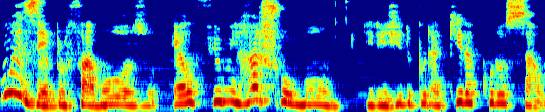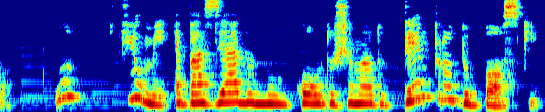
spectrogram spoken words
Um exemplo famoso é o filme Rashomon, dirigido por Akira Kurosawa. O filme é baseado num conto chamado Dentro do Bosque,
